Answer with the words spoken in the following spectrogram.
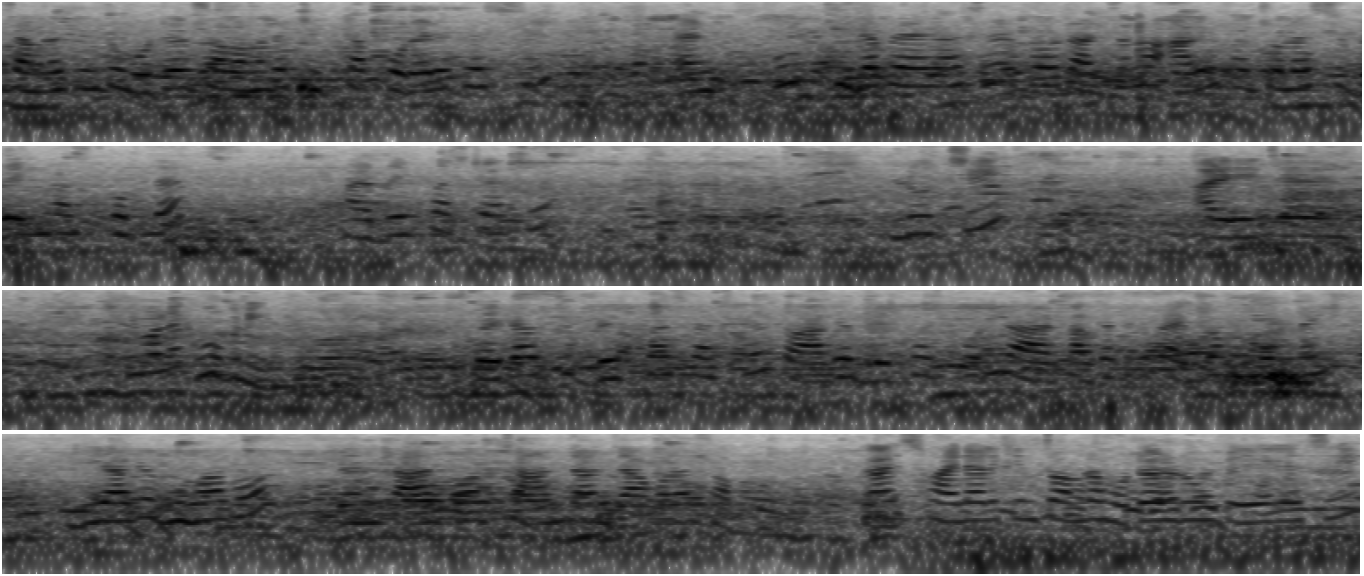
গাইজ আমরা কিন্তু হোটেল সব আমাদের ঠিকঠাক করে রেখেছি অ্যান্ড খুব খিদে পেয়ে গেছে, তো তার জন্য আগে চলে এসেছি ব্রেকফাস্ট করতে। আর ব্রেকফাস্টে আছে লুচি আর এই যে, কী বলে, ঘুগনি। তো এটা হচ্ছে ব্রেকফাস্ট আজকে। তো আগে ব্রেকফাস্ট করি আর কালকে থেকে তো একদম ঘুম নেই। দিয়ে আগে ঘুমাবো দেন তারপর চান টান যা করার সব করব। গাইজ ফাইনালি কিন্তু আমরা হোটেল রুম পেয়ে গেছি।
